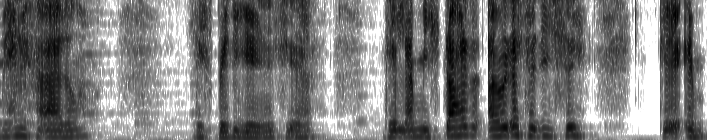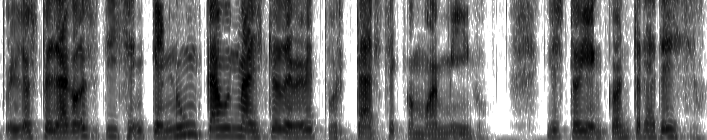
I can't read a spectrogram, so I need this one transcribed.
Me ha dejado la experiencia de la amistad. Ahora se dice que los pedagogos dicen que nunca un maestro debe portarse como amigo. Yo estoy en contra de eso.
